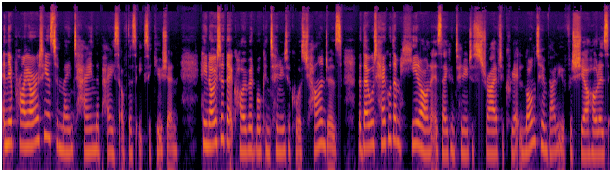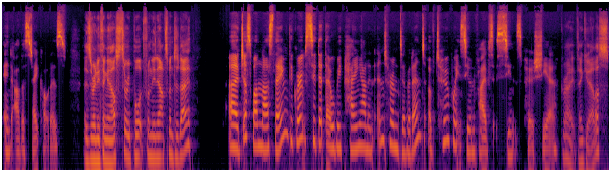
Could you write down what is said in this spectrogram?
and their priority is to maintain the pace of this execution. He noted that COVID will continue to cause challenges, but they will tackle them head on as they continue to strive to create long term value for shareholders and other stakeholders. Is there anything else to report from the announcement today? Uh, just one last thing. The group said that they will be paying out an interim dividend of 2.75 cents per share. Great. Thank you, Alice.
